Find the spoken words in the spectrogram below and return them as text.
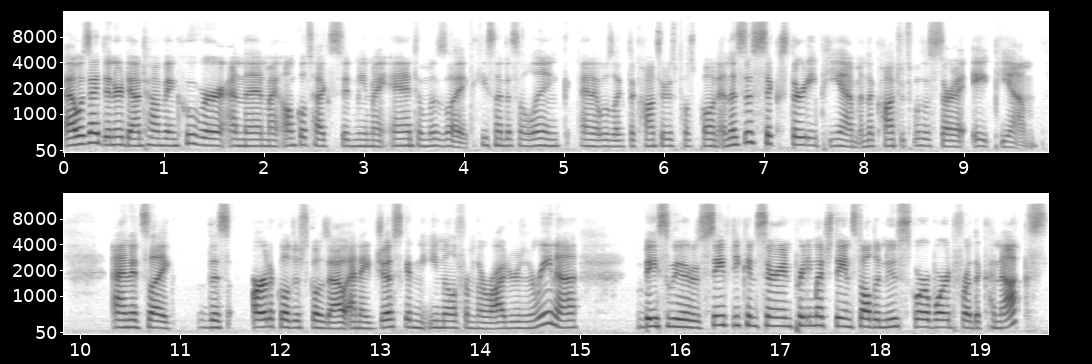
I was at dinner downtown Vancouver, and then my uncle texted me, and my aunt, and was like, he sent us a link, and it was like the concert is postponed, and this is six thirty p.m. and the concert's supposed to start at eight p.m. and it's like this article just goes out, and I just get an email from the Rogers Arena. Basically, there's a safety concern. Pretty much, they installed a new scoreboard for the Canucks,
